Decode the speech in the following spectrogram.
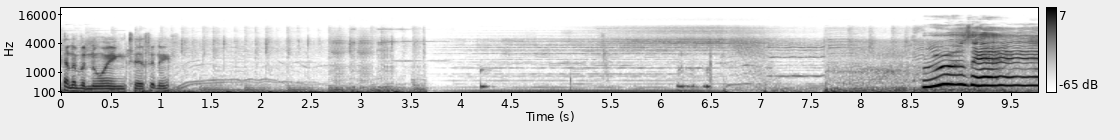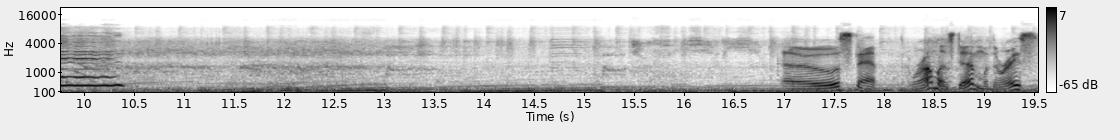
Kind of annoying Tiffany. Done with the race.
